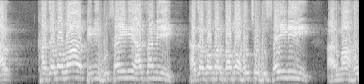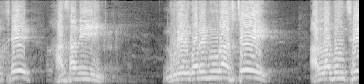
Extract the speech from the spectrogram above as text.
আর খাজা বাবা, তিনি হুসাইনি হাসানি। খাজা বাবার বাবা হচ্ছে হুসাইনি। আর মা হচ্ছে হাসানি। নূরের ঘরে নূর আসছে। আল্লাহ বলছে,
